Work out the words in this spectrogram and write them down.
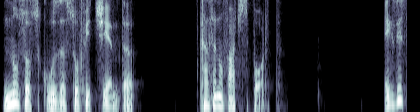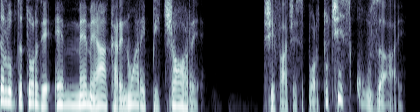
nu sunt o scuză suficientă ca să nu faci sport. Există luptători de MMA care nu are picioare și face sport. Tu ce scuză ai?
